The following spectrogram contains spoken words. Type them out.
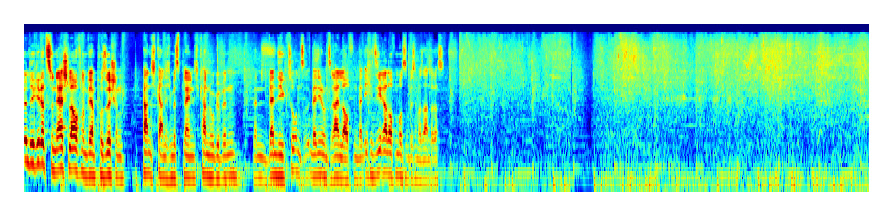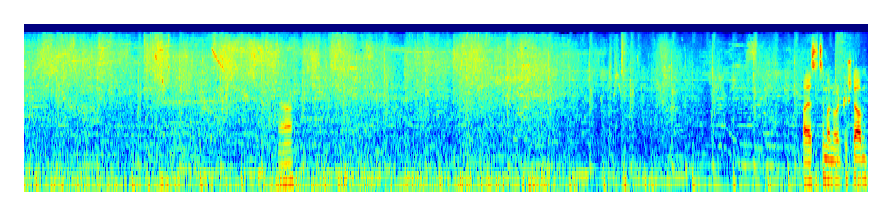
Und die geht zu Nash laufen und wir haben Position. Kann ich gar nicht missplayen, ich kann nur gewinnen, wenn, wenn, die zu uns, wenn die uns reinlaufen. Wenn ich in sie reinlaufen muss, ein bisschen was anderes. Oh, ist Zimmer Not gestorben.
